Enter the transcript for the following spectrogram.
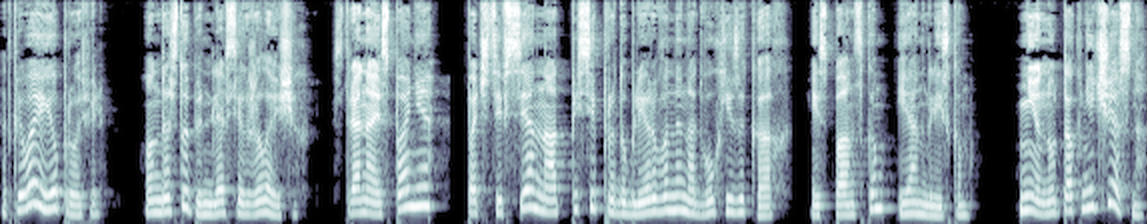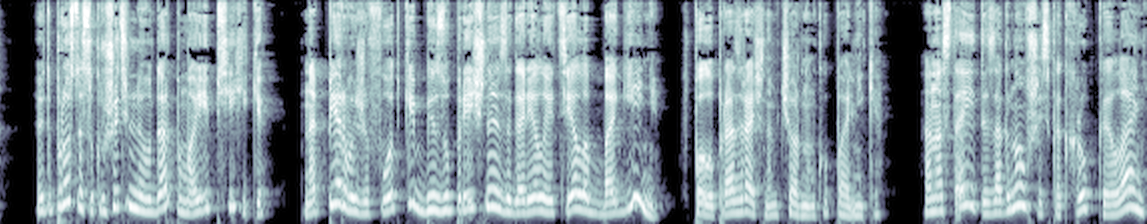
Открываю ее профиль. Он доступен для всех желающих. Страна Испания, почти все надписи продублированы на двух языках – испанском и английском. Не, ну так нечестно. Это просто сокрушительный удар по моей психике. На первой же фотке безупречное загорелое тело богини в полупрозрачном черном купальнике. Она стоит, изогнувшись, как хрупкая лань,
